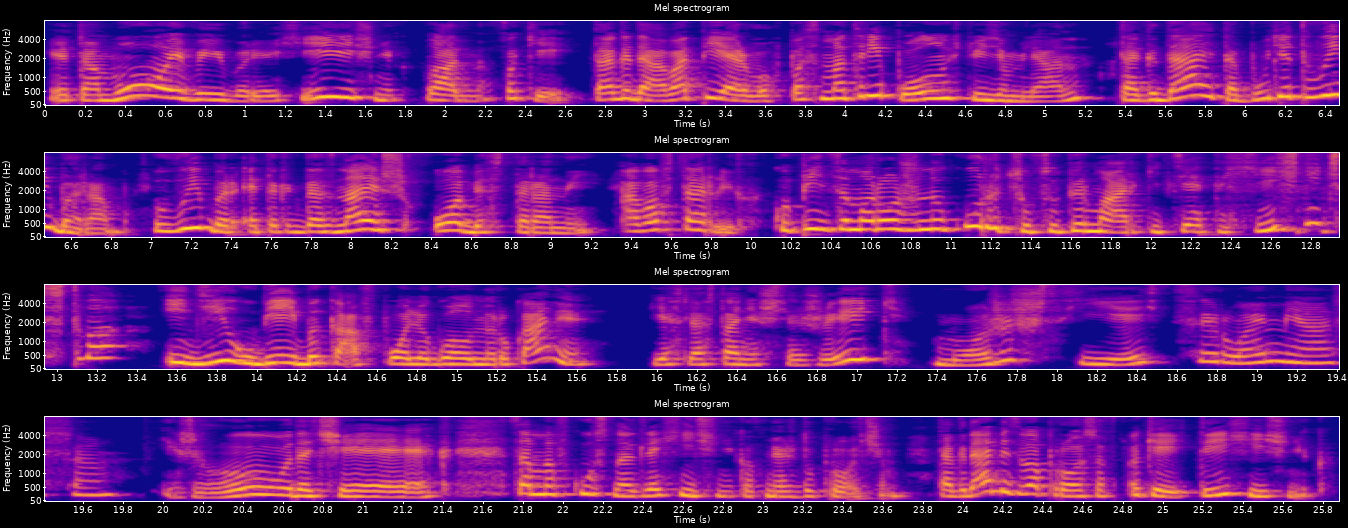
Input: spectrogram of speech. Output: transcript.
Это мой выбор, я хищник. Ладно, окей. Тогда, во-первых, посмотри полностью землян. Тогда это будет выбором выбором. Выбор – это когда знаешь обе стороны. А во-вторых, купить замороженную курицу в супермаркете – это хищничество? Иди убей быка в поле голыми руками? Если останешься жить, можешь съесть сырое мясо. И желудочек. Самое вкусное для хищников, между прочим. Тогда без вопросов. Окей, ты хищник.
